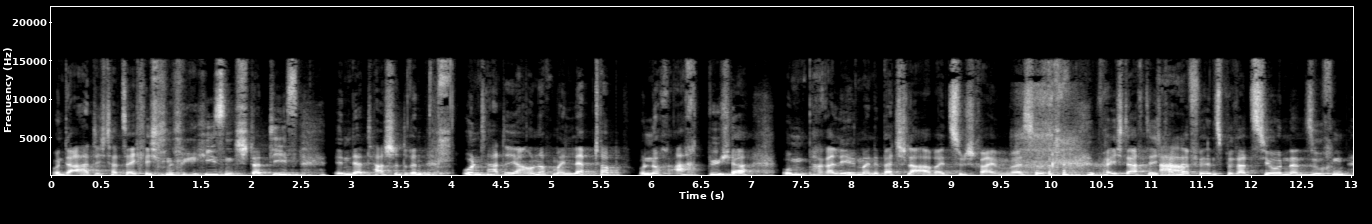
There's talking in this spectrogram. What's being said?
Und da hatte ich tatsächlich ein riesen Stativ in der Tasche drin und hatte ja auch noch meinen Laptop und noch acht Bücher, um parallel meine Bachelorarbeit zu schreiben, weißt du? ich dachte, ich kann ah. dafür Inspiration dann suchen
